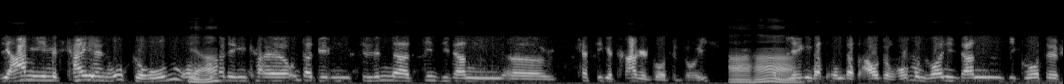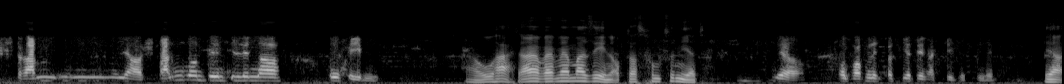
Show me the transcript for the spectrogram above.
Sie haben ihn mit Keilen hochgehoben und Ja. unter, den, äh, unter dem Zylinder ziehen sie dann äh, kräftige Tragegurte durch Aha. und legen das um das Auto rum und wollen ihn dann die Gurte stramm ja, spannen und den Zylinder hochheben. Oha, da werden wir mal sehen, ob das funktioniert. Ja. Und hoffentlich passiert den Aktivisten nicht. Ja,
